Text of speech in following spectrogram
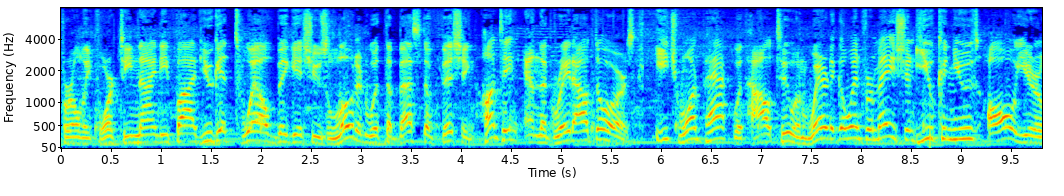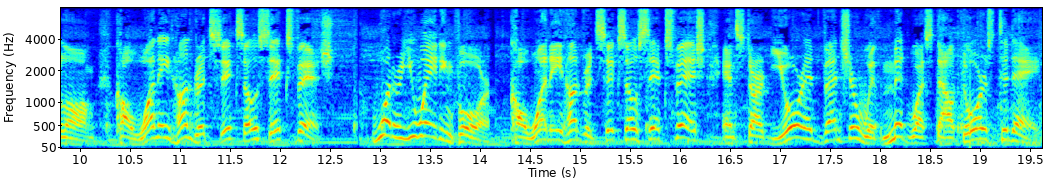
For only $14.95, you get 12 big issues loaded with the best of fishing, hunting, and the great outdoors. Each one packed with how to and where to go information you can use all year long. Call 1 800 606 FISH. What are you waiting for? Call 1 800 606 FISH and start your adventure with Midwest Outdoors today.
